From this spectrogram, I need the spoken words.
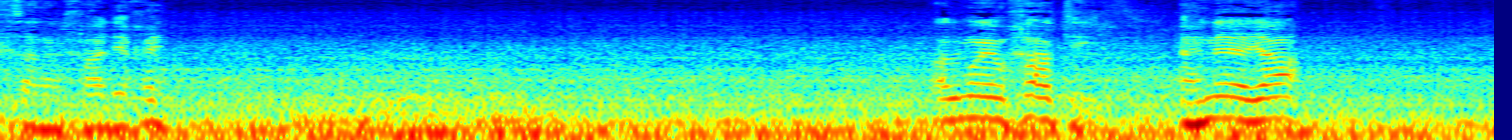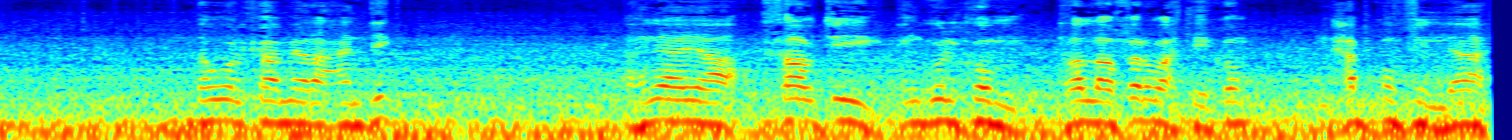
احسن الخالقين خالتي هنايا دور الكاميرا عندي. هنايا خاوتي نقول لكم تهلاو في رواحتكم نحبكم في الله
